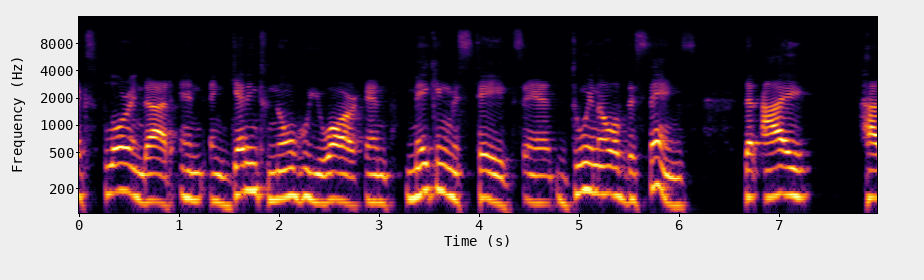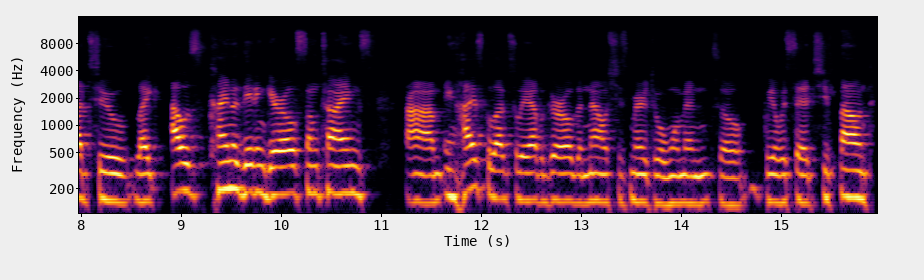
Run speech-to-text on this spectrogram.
exploring that and and getting to know who you are and making mistakes and doing all of these things that I had to like I was kind of dating girls sometimes um, in high school, actually, I have a girl that now she's married to a woman. So we always said she found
